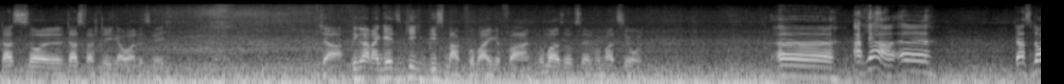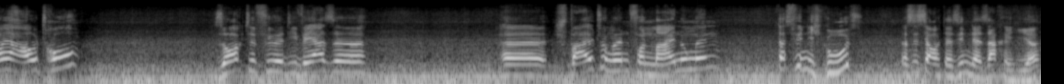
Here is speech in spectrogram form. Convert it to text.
Das soll, das verstehe ich auch alles nicht. Tja, bin gerade an Gelsenkirchen-Bismarck vorbeigefahren. Nur mal so zur Information. Äh, ach ja, äh, das neue Outro sorgte für diverse äh, Spaltungen von Meinungen. Das finde ich gut. Das ist ja auch der Sinn der Sache hier.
